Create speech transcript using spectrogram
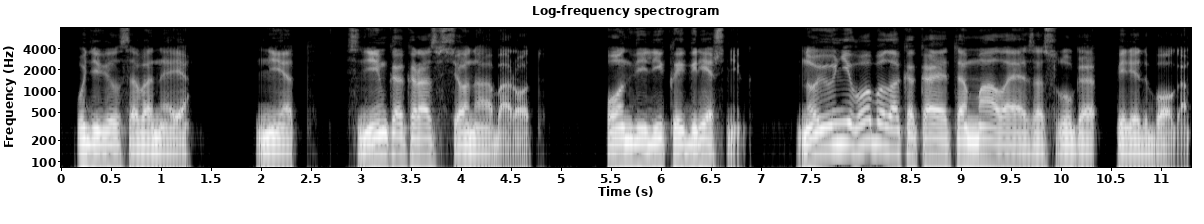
— удивился Ванея. «Нет, с ним как раз все наоборот. Он великий грешник, но и у него была какая-то малая заслуга перед Богом.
